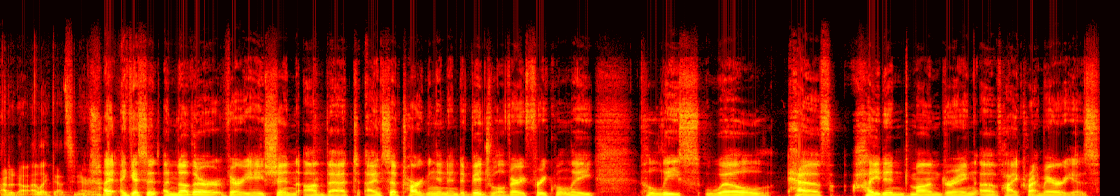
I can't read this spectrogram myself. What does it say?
I don't know. I like that scenario. I, I guess another variation on that, uh, instead of targeting an individual, very frequently police will have heightened monitoring of high crime areas.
